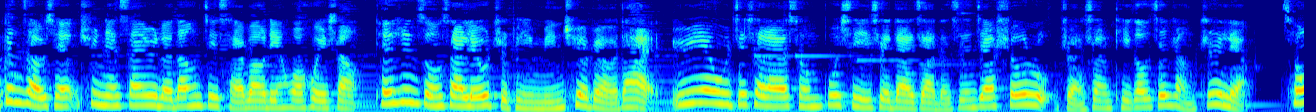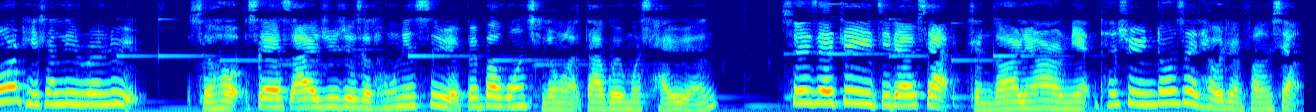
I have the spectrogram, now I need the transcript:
更早前，去年三月的当季财报电话会上，腾讯总裁刘炽平明确表态，云业务接下来要从不惜一切代价的增加收入，转向提高增长质量。从而提升利润率。随后，CSIG 就在同年四月被曝光启动了大规模裁员。所以在这一基调下，整个2022年，腾讯云都在调整方向，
